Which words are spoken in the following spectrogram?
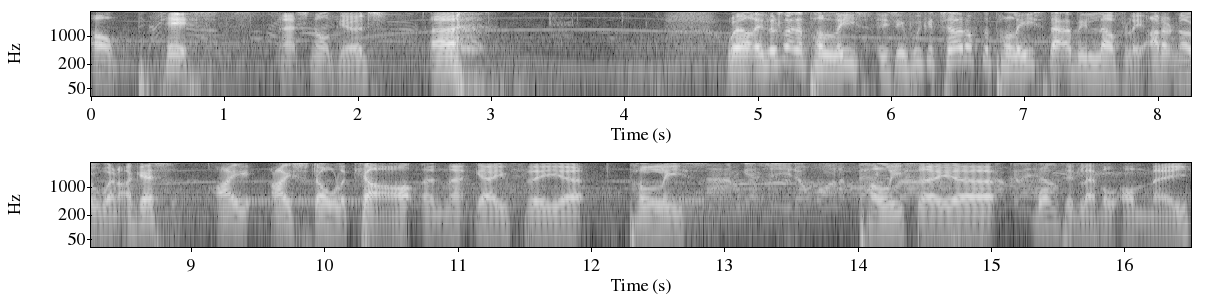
Oh, piss. That's not good. Uh, well, it looks like the police... Is. If we could turn off the police, that would be lovely. I don't know when. I guess I I stole a car, and that gave the uh, police police a uh, wanted level on me.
